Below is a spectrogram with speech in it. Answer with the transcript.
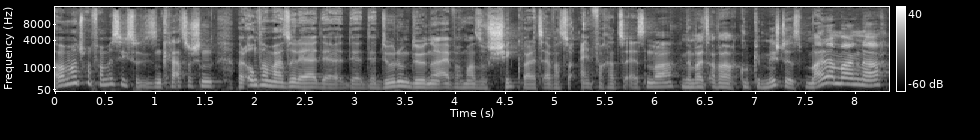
Aber manchmal vermisse ich so diesen klassischen, weil irgendwann war so der, der, der, der Döner einfach mal so schick, weil es einfach so einfacher zu essen war. Weil es einfach gut gemischt ist. Meiner Meinung nach,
